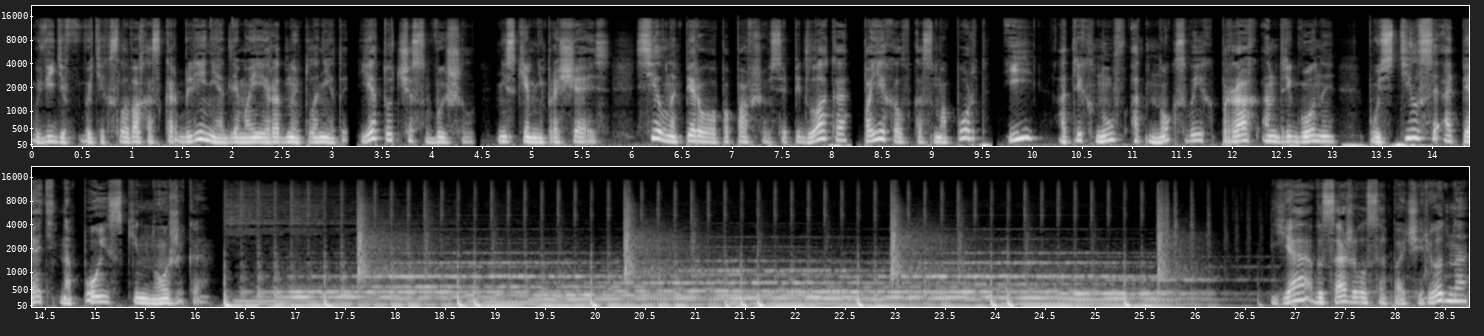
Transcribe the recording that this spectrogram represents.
Увидев в этих словах оскорбление для моей родной планеты, я тотчас вышел, ни с кем не прощаясь, сел на первого попавшегося педлака, поехал в космопорт и, отряхнув от ног своих прах андригоны, пустился опять на поиски ножика. Я высаживался поочередно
